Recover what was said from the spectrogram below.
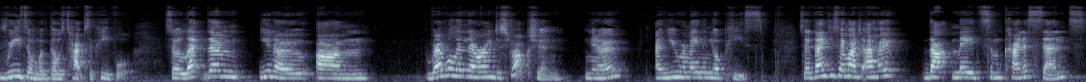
reason with those types of people. So let them you know, um, revel in their own destruction, you know, and you remain in your peace. So thank you so much. I hope that made some kind of sense.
